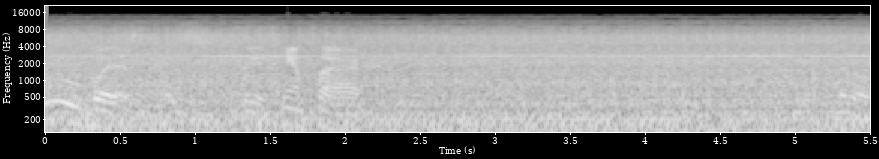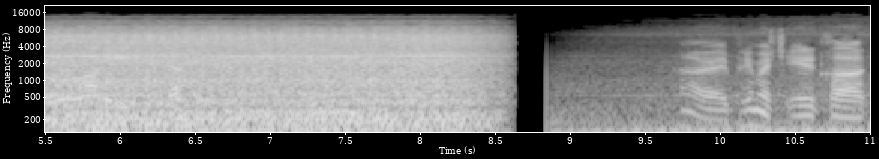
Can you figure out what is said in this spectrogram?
Ooh, boy, that's nice. Like a campfire. Little lobby. Alright, pretty much 8 o'clock.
